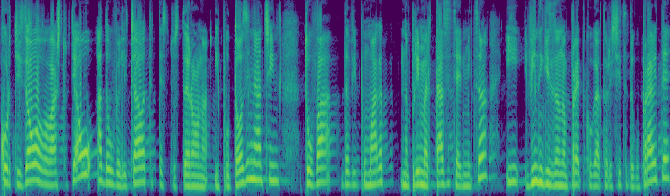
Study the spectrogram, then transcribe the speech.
кортизола във вашето тяло, а да увеличавате тестостерона. И по този начин това да ви помага, например, тази седмица и винаги за напред, когато решите да го правите,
